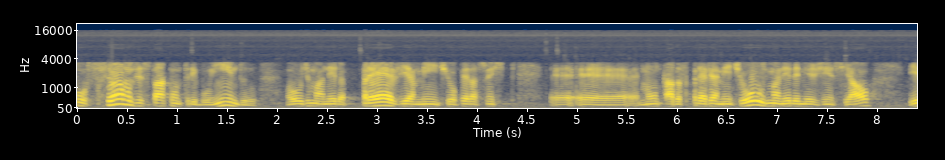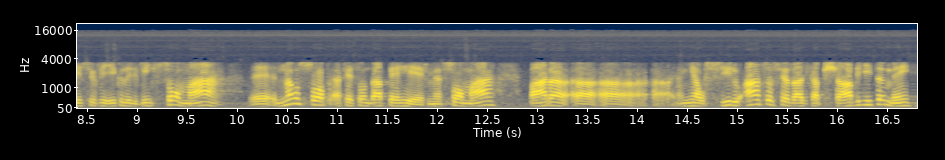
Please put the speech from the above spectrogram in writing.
possamos estar contribuindo, ou de maneira previamente, operações é, é, montadas previamente ou de maneira emergencial, esse veículo ele vem somar, é, não só a questão da PRF, mas somar para a, a, em auxílio à sociedade capixaba e também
